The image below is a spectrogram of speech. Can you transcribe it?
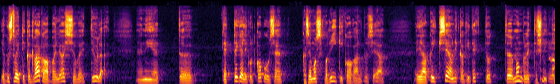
ja kust võeti ikkagi väga palju asju võeti üle. nii et, eh, et tegelikult kogu see, ka see Moskva riigikorraldus ja, ja kõik see on ikkagi tehtud Äh, mongolite šniti no,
